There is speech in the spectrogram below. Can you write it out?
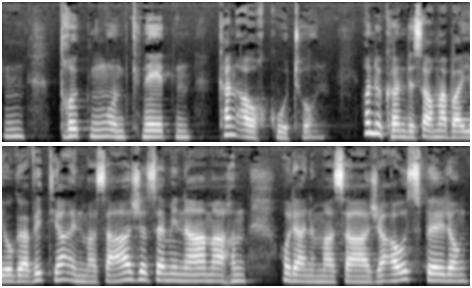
hm, drücken und kneten. Kann auch gut tun. Und du könntest auch mal bei Yoga Vidya ein Massageseminar machen oder eine Massageausbildung.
